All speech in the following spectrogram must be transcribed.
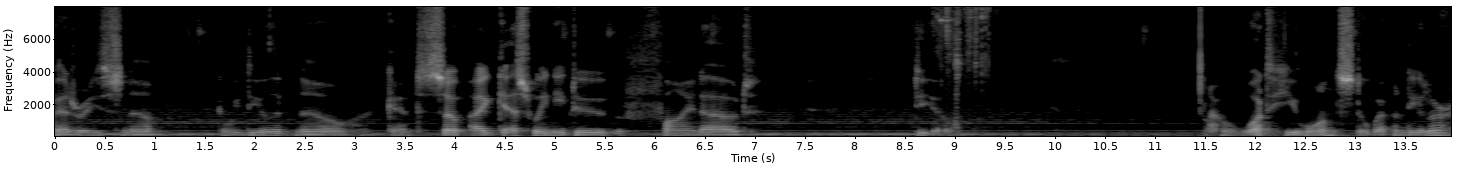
Batteries? No. Can we deal it? No, I can't. So I guess we need to find out deal. What he wants, the weapon dealer.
